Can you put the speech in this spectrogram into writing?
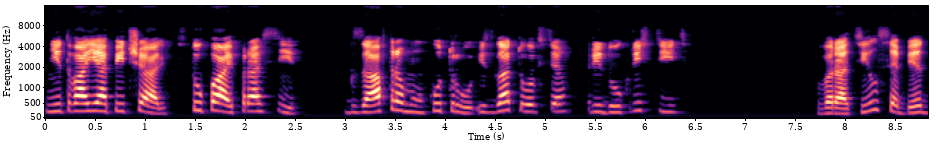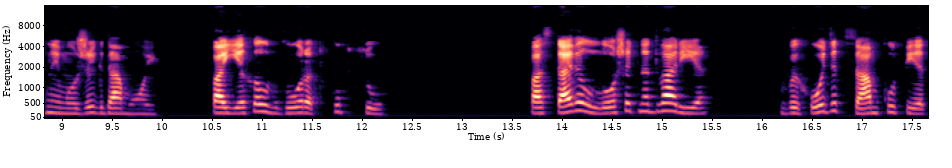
Не твоя печаль, ступай, проси. К завтраму, к утру изготовься, приду крестить. Воротился бедный мужик домой. Поехал в город к купцу поставил лошадь на дворе. Выходит сам купец.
